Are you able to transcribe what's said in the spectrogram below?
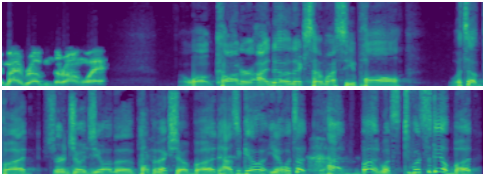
it might rub them the wrong way. Well, Connor, I know next time I see Paul, what's up, Bud? Sure enjoyed you on the Pulp and MX show, Bud. How's it going? You know, what's up, How, Bud? What's what's the deal, Bud?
